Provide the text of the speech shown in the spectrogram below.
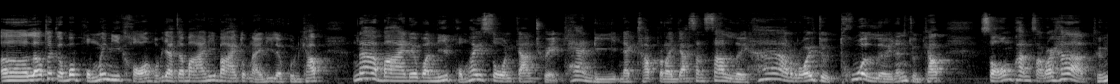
เออแล้วถ้าเกิดว่าผมไม่มีของผมอยากจะบายนี่บายตรงไหนดีล่ะคุณครับ หน้าบายในวันนี้ผมให้โซนการเทรดแค่นี้นะครับ ระยะสั้นๆเลย 500 จุดทั่วเลยนั่นจุดครับ 2,305 ถึง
